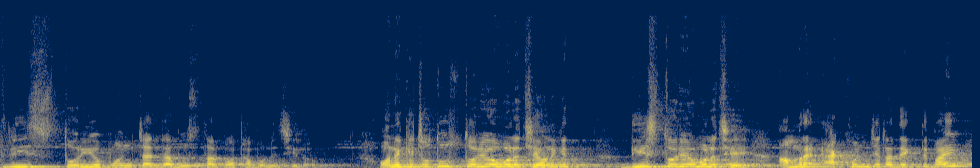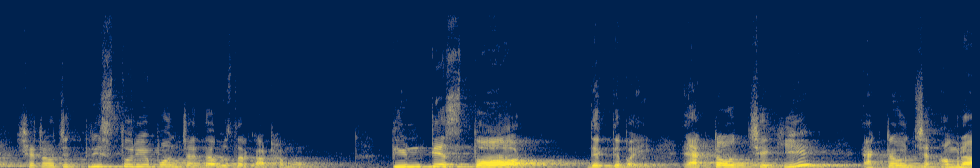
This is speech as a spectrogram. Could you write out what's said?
ত্রিস্তরীয় পঞ্চায়েত ব্যবস্থার কথা বলেছিল। অনেকে চতুস্তরীয় বলেছে, অনেকে দ্বিস্তরীয় বলেছে। আমরা এখন যেটা দেখতে পাই, সেটা হচ্ছে ত্রিস্তরীয় পঞ্চায়েত ব্যবস্থার কাঠামো। তিনটে স্তর দেখতে পাই। একটা হচ্ছে কি? একটা হচ্ছে আমরা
